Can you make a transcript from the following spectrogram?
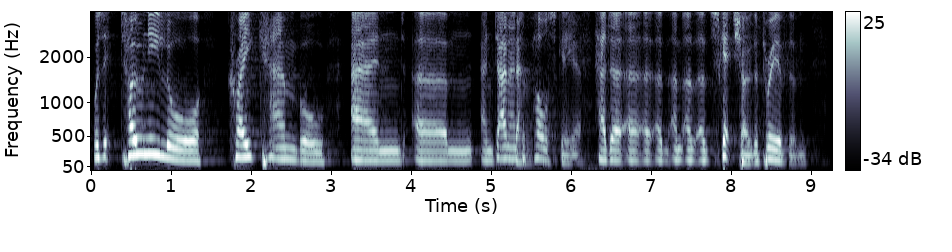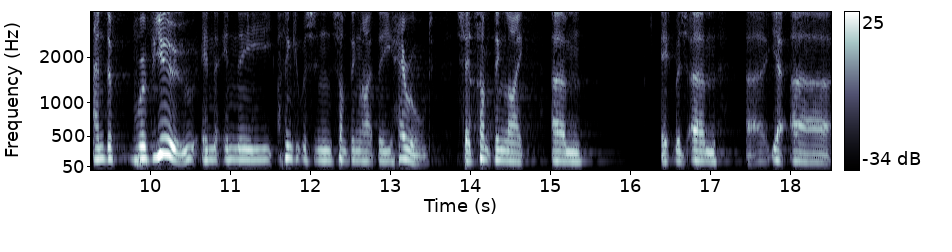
was it Tony Law, Craig Campbell, and um, and Dan Antopolski had a, a, a, a, a sketch show, the three of them, and the review in the, in the I think it was in something like the Herald said something like um, it was um, uh, yeah uh,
